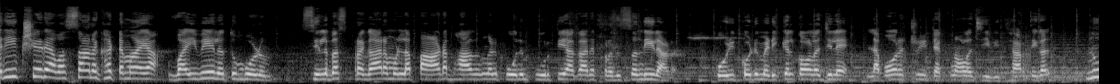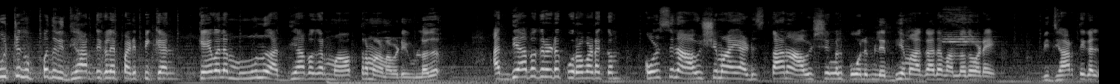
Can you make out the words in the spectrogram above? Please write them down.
പരീക്ഷയുടെ അവസാന ഘട്ടമായ വൈവേലെത്തുമ്പോഴും സിലബസ് പ്രകാരമുള്ള പാഠഭാഗങ്ങൾ പോലും പൂർത്തിയാകാതെ പ്രതിസന്ധിയിലാണ്. കോഴിക്കോട് മെഡിക്കൽ കോളേജിലെ ലബോറട്ടറി ടെക്നോളജി വിദ്യാർത്ഥികൾ നൂറ്റി മുപ്പത് വിദ്യാർത്ഥികളെ പഠിപ്പിക്കാൻ കേവലം മൂന്ന് അധ്യാപകർ മാത്രമാണ് അവിടെ ഉള്ളത്. അധ്യാപകരുടെ കുറവടക്കം കോഴ്സിന് ആവശ്യമായ അടിസ്ഥാന ആവശ്യങ്ങൾ പോലും ലഭ്യമാകാതെ വന്നതോടെ വിദ്യാർത്ഥികൾ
